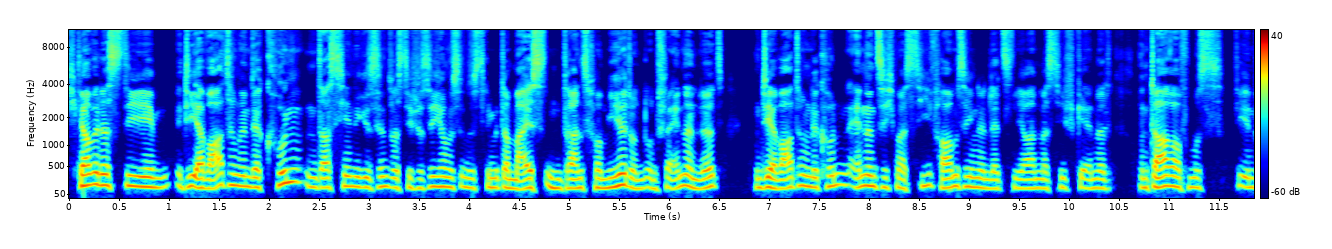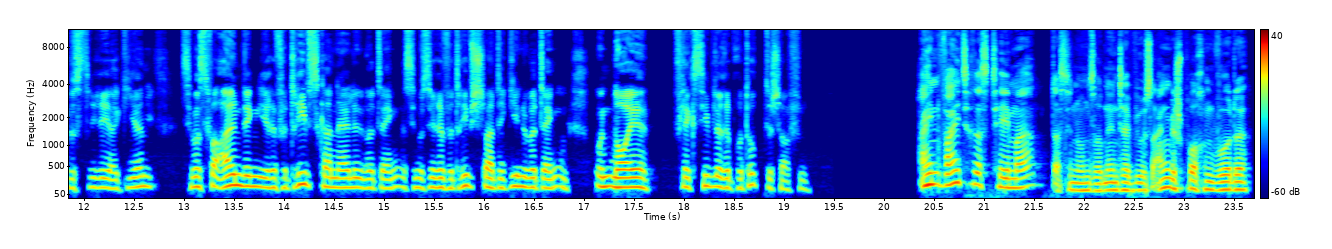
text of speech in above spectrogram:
Ich glaube, dass die, die Erwartungen der Kunden dasjenige sind, was die Versicherungsindustrie mit am meisten transformiert und, und verändern wird. Und die Erwartungen der Kunden ändern sich massiv, haben sich in den letzten Jahren massiv geändert. Und darauf muss die Industrie reagieren. Sie muss vor allen Dingen ihre Vertriebskanäle überdenken, sie muss ihre Vertriebsstrategien überdenken und neue, flexiblere Produkte schaffen. Ein weiteres Thema, das in unseren Interviews angesprochen wurde,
